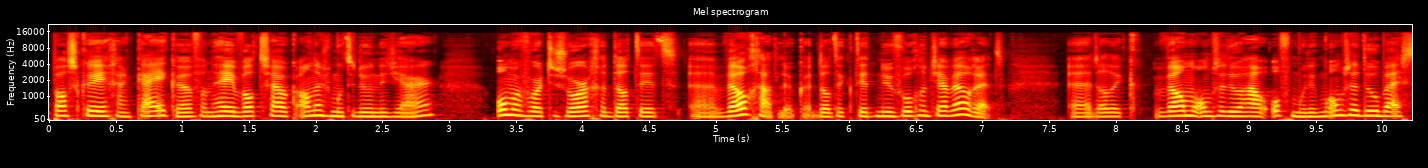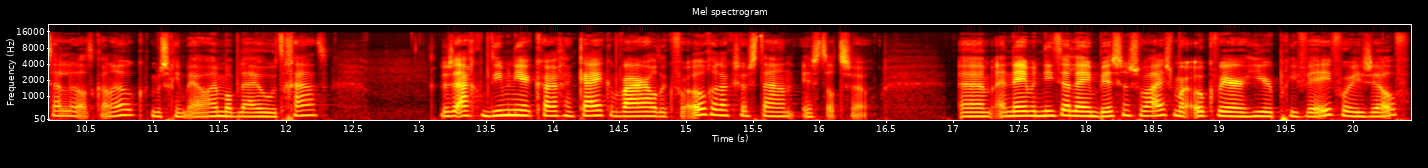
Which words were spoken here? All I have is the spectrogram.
pas kun je gaan kijken van, hé, hey, wat zou ik anders moeten doen dit jaar? Om ervoor te zorgen dat dit uh, wel gaat lukken. Dat ik dit nu volgend jaar wel red. Uh, dat ik wel mijn omzetdoel haal of moet ik mijn omzetdoel bijstellen? Dat kan ook. Misschien ben je al helemaal blij hoe het gaat. Dus eigenlijk op die manier kan je gaan kijken, waar had ik voor ogen dat ik zou staan? Is dat zo? Um, en neem het niet alleen business-wise, maar ook weer hier privé voor jezelf.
